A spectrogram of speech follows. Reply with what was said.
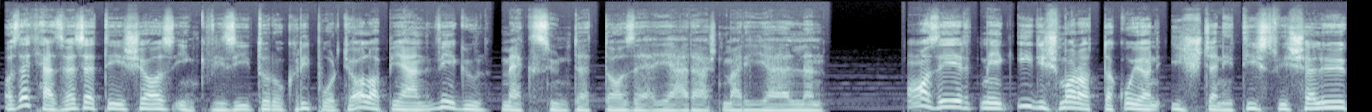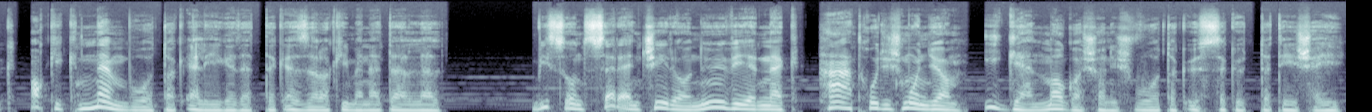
Az egyház vezetése az inkvizítorok riportja alapján végül megszüntette az eljárást Maria ellen. Azért még így is maradtak olyan isteni tisztviselők, akik nem voltak elégedettek ezzel a kimenetellel. Viszont szerencsére a nővérnek, hát hogy is mondjam, igen magasan is voltak összeköttetései.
